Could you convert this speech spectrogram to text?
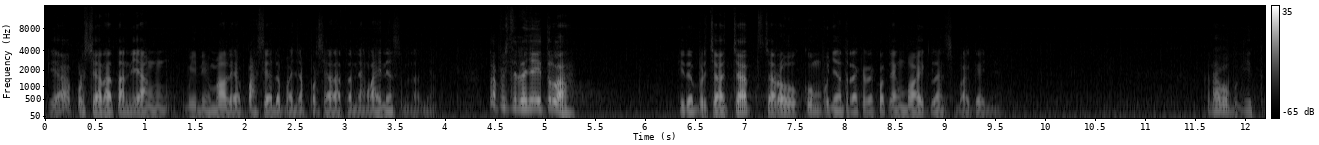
ya persyaratan yang minimal ya, pasti ada banyak persyaratan yang lainnya sebenarnya. Tapi setidaknya itulah, tidak bercacat secara hukum, punya track record yang baik dan sebagainya. Kenapa begitu?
